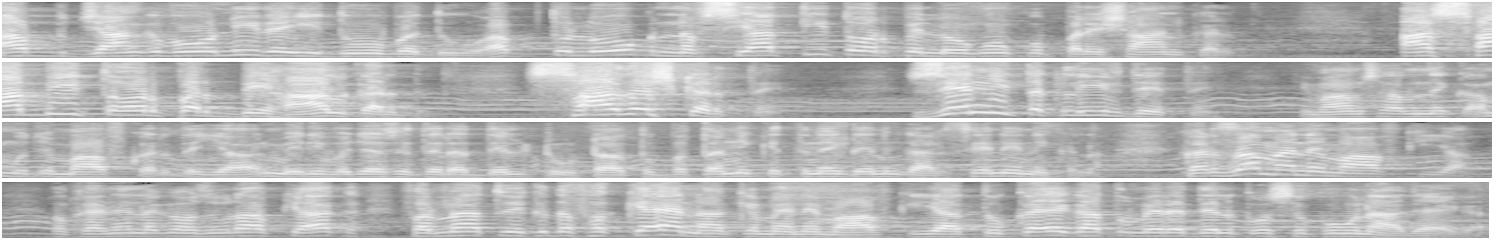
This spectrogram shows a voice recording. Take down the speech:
अब जंग वो नहीं रही दो बदू। अब तो लोग नफसियाती तौर पे लोगों को परेशान कर आसाबी तौर पर बेहाल कर दे। साजिश करते हैं, जहनी तकलीफ़ देते हैं। इमाम साहब ने कहा, मुझे माफ़ कर दे यार, मेरी वजह से तेरा दिल टूटा तो पता नहीं कितने दिन घर से नहीं निकला। कर्जा मैंने माफ़ किया। और कहने लगा, हजूर, आप क्या फरमाया तो एक दफ़ा कह ना कि मैंने माफ़ किया तो कहेगा तो मेरे दिल को सुकून आ जाएगा।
